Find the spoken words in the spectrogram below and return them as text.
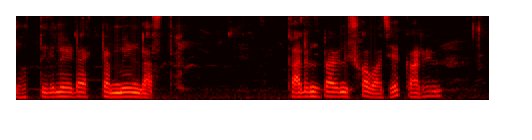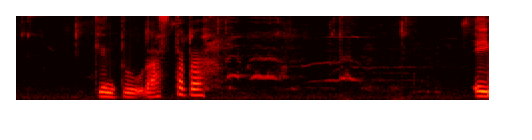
ধরতে গেলে এটা একটা মেন রাস্তা। কারেন্ট টারেন্ট সব আছে কারেন্ট কিন্তু রাস্তাটা এই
